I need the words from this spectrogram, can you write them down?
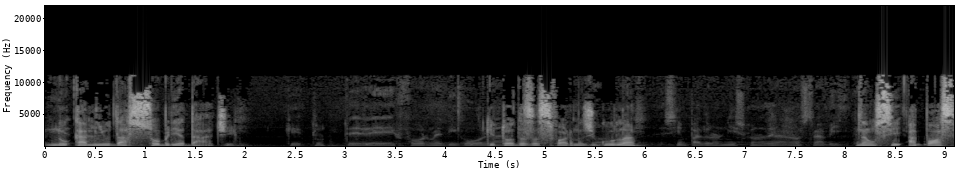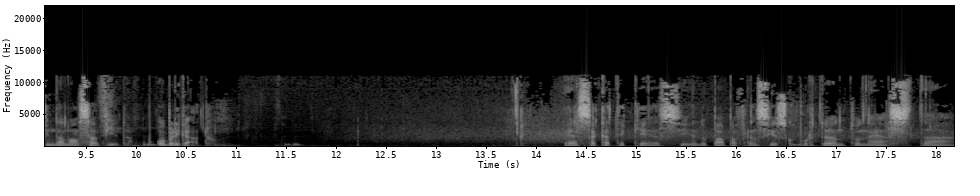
no caminho da sobriedade. Que todas as formas de gula não se apossem da nossa vida. Obrigado. Essa catequese do Papa Francisco, portanto, nesta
